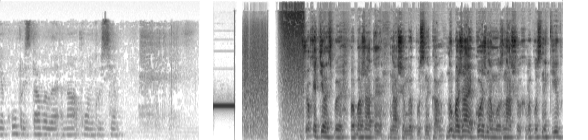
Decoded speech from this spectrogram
яку представили на конкурсі. Що хотілося б побажати нашим випускникам? Ну, бажаю кожному з наших випускників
